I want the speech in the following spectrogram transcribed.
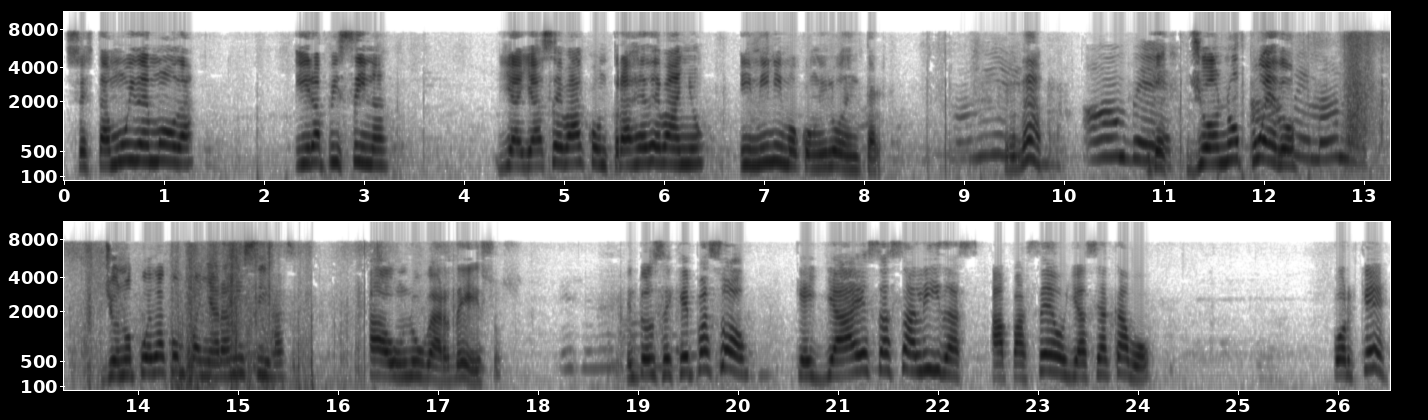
se está muy de moda ir a piscina y allá se va con traje de baño y mínimo con hilo dental. ¿Verdad? Yo no puedo, yo no puedo acompañar a mis hijas a un lugar de esos. Entonces, ¿qué pasó? Que ya esas salidas a paseo ya se acabó. ¿Por qué?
